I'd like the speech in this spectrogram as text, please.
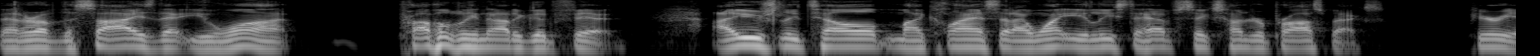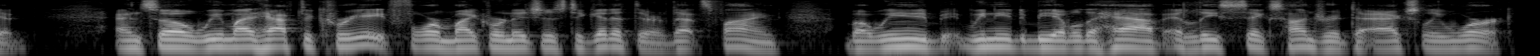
that are of the size that you want, probably not a good fit. I usually tell my clients that I want you at least to have 600 prospects, period. And so we might have to create four micro niches to get it there. That's fine, but we need to be, we need to be able to have at least 600 to actually work.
